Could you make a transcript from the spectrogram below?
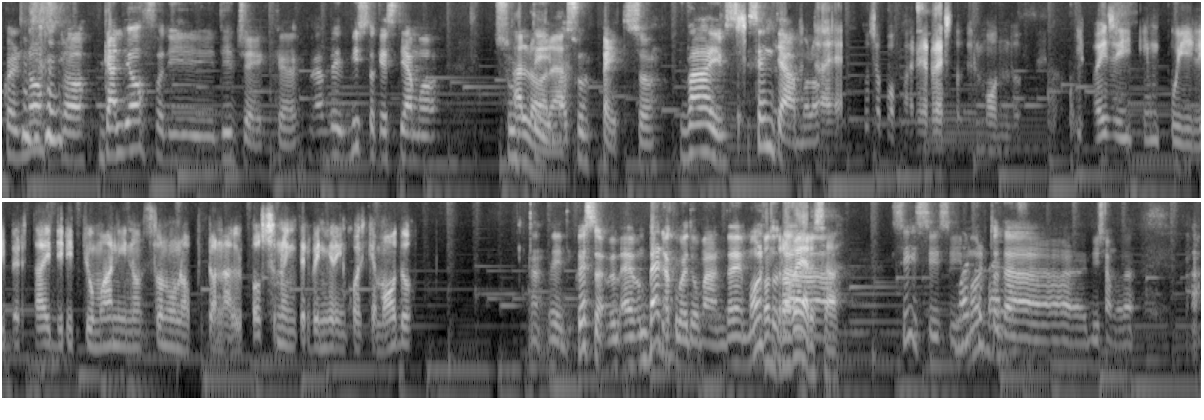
quel nostro gaglioffo di, di Jack? Visto che stiamo sul Allora. tema, sul pezzo, vai, sentiamolo. Eh, cosa può fare il resto del mondo? I paesi in cui libertà e diritti umani non sono un optional possono intervenire in qualche modo? Ah, vedi, questa è una bella come domanda, è molto Controversa. da... Sì, sì, sì, Molto molto, bella, da... diciamo, da... ah,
